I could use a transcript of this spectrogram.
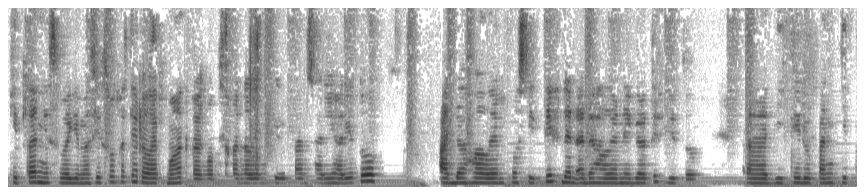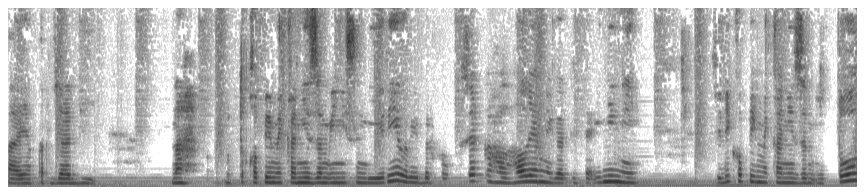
kita nih sebagai mahasiswa pasti relate banget kan kalau misalkan dalam kehidupan sehari-hari itu ada hal yang positif dan ada hal yang negatif gitu uh, di kehidupan kita yang terjadi. Nah, untuk coping mechanism ini sendiri lebih berfokusnya ke hal-hal yang negatifnya ini nih. Jadi coping mechanism itu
